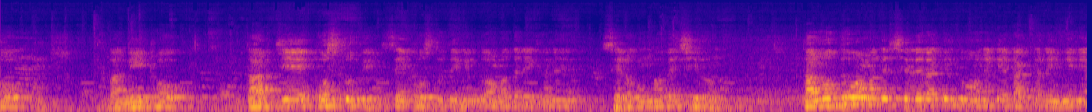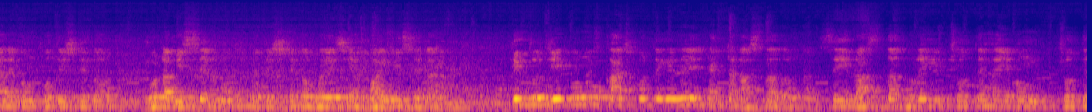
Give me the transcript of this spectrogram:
হোক বা নিট হোক, তার যে প্রস্তুতি, সেই প্রস্তুতি কিন্তু আমাদের এখানে সেরকমভাবে ছিল না। তার মধ্যেও আমাদের ছেলেরা কিন্তু অনেকে ডাক্তার, ইঞ্জিনিয়ার এবং প্রতিষ্ঠিত, গোটা বিশ্বের মধ্যে প্রতিষ্ঠিত হয়েছে, হয়নি সেটা। না। কিন্তু যে কোনো কাজ করতে গেলে একটা রাস্তা দরকার। সেই রাস্তা ধরেই চলতে হয় এবং চলতে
